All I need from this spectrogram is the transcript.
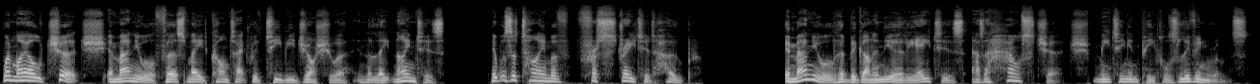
When my old church, Emmanuel, first made contact with TB Joshua in the late 90s, it was a time of frustrated hope. Emmanuel had begun in the early 80s as a house church, meeting in people's living rooms.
